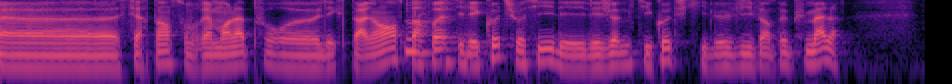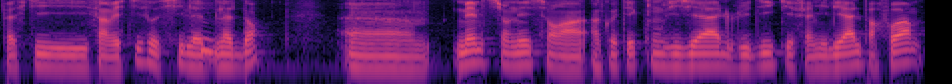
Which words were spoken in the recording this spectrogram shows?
Euh, certains sont vraiment là pour euh, l'expérience. Ouais. Parfois, c'est les coachs aussi, les, les jeunes qui coachent, qui le vivent un peu plus mal parce qu'ils s'investissent aussi Mm. là-dedans. Même si on est sur un, un côté convivial, ludique et familial, parfois,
